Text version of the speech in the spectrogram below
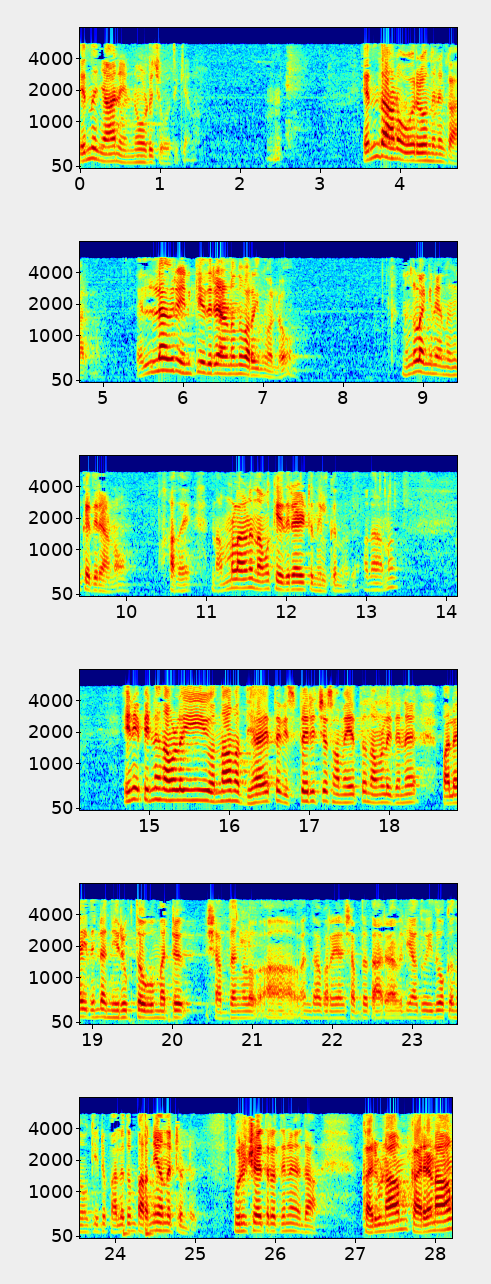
എന്ന് ഞാൻ എന്നോട് ചോദിക്കണം. എന്താണ് ഓരോന്നിനും കാരണം? എല്ലാവരും എനിക്കെതിരാണെന്ന് പറയുന്നുവല്ലോ. നിങ്ങളെങ്ങനെയാണ് നിങ്ങൾക്കെതിരാണോ? അതെ നമ്മളാണ് നമുക്കെതിരായിട്ട് നിൽക്കുന്നത്. അതാണ് ഇനി പിന്നെ നമ്മൾ ഈ ഒന്നാം അധ്യായത്തെ വിസ്തരിച്ച സമയത്ത് നമ്മൾ ഇതിനെ പല ഇതിന്റെ നിരുക്തവും മറ്റ് ശബ്ദങ്ങളോ എന്താ പറയുക ശബ്ദ താരാവലി അതും ഇതുമൊക്കെ നോക്കിയിട്ട് പലതും പറഞ്ഞു തന്നിട്ടുണ്ട്. കുരുക്ഷേത്രത്തിന് ഇതാ കരുണാം കരണാം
